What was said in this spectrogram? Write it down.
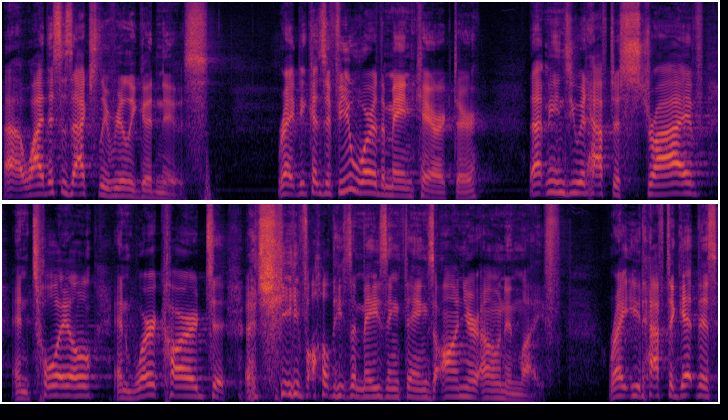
uh, why this is actually really good news, right? Because if you were the main character, that means you would have to strive and toil and work hard to achieve all these amazing things on your own in life right? You'd have to get this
